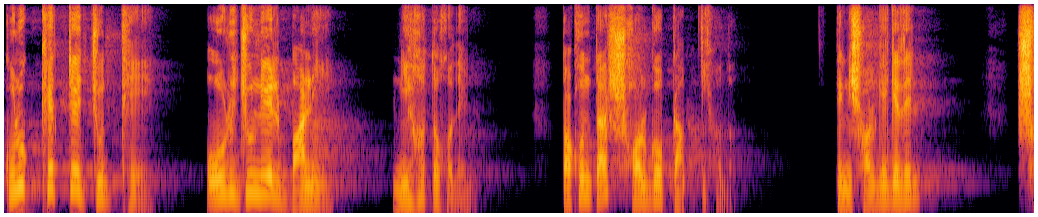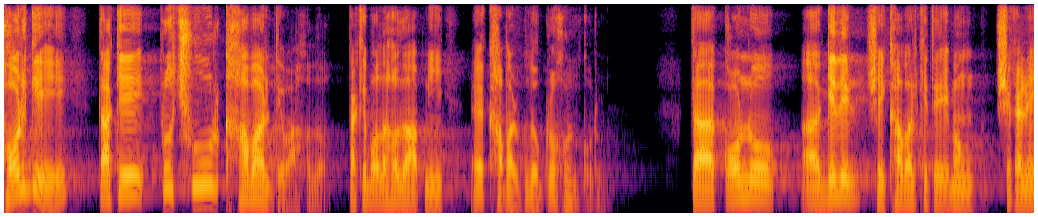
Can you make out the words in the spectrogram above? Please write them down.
কুরুক্ষেত্রের যুদ্ধে অর্জুনের বাণে নিহত হলেন, তখন তার স্বর্গপ্রাপ্তি হল। তিনি স্বর্গে গেলেন। স্বর্গে তাকে প্রচুর খাবার দেওয়া হলো। তাকে বলা হলো, আপনি খাবারগুলো গ্রহণ করুন। তা কর্ণ গেলেন সেই খাবার খেতে এবং সেখানে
